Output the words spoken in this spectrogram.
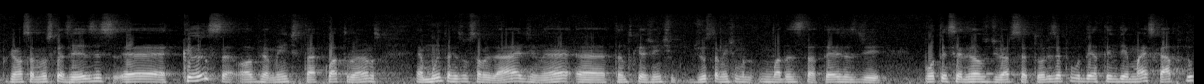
porque nós sabemos que às vezes é, cansa, obviamente, estar tá, quatro anos, é muita responsabilidade, né, é, tanto que a gente, justamente uma, uma, das estratégias de potencializar os diversos setores é poder atender mais rápido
